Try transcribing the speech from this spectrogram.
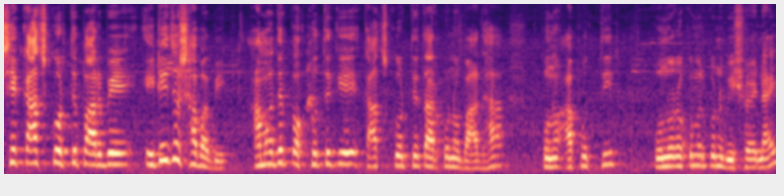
সে কাজ করতে পারবে, এটাই তো স্বাভাবিক। আমাদের পক্ষ থেকে কাজ করতে তার কোনো বাধা, কোনো আপত্তির কোনো রকমের কোনো বিষয় নাই।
